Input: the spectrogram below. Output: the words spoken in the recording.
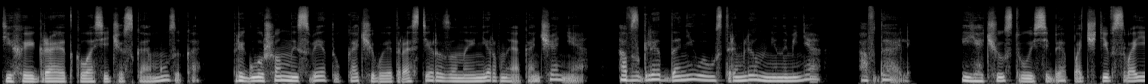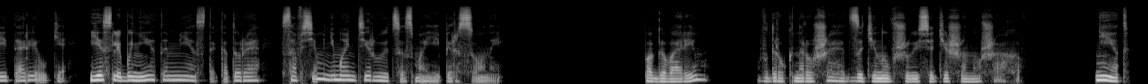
Тихо играет классическая музыка, приглушенный свет укачивает растерзанные нервные окончания, а взгляд Данилы устремлен не на меня, а вдаль. И я чувствую себя почти в своей тарелке, если бы не это место, которое совсем не монтируется с моей персоной. «Поговорим?» — вдруг нарушает затянувшуюся тишину Шахов. «Нет», —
